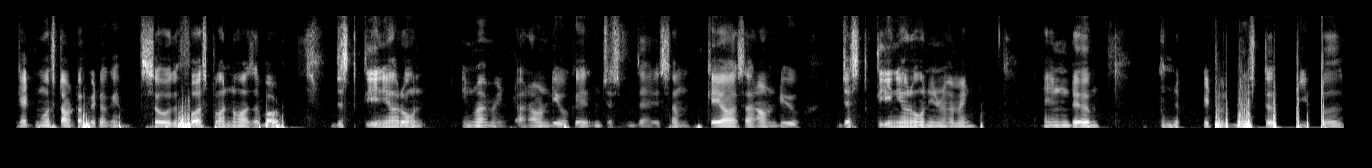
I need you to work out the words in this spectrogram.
get most out of it. Okay. So the first one was about just clean your own environment around you. Okay. Just there is some chaos around you. Just clean your own environment, and um, and it will boost the people.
